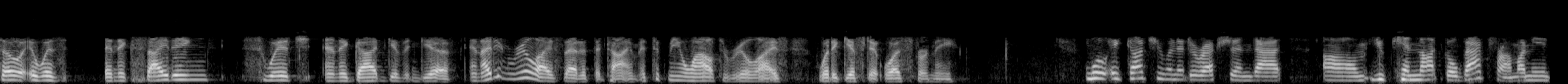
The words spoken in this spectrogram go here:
So it was an exciting switch and a God-given gift. And I didn't realize that at the time. It took me a while to realize what a gift it was for me. Well, it got you in a direction that um, you cannot go back from. I mean,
